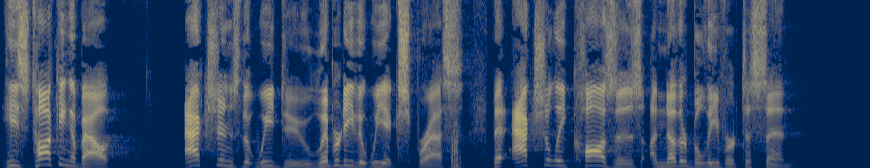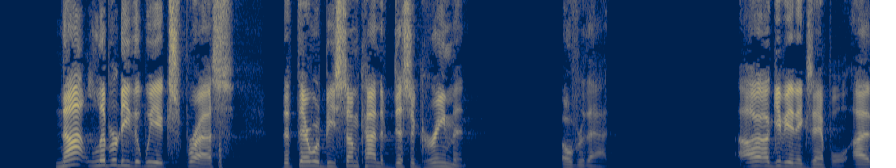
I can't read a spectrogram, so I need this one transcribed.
He's talking about actions that we do, liberty that we express, that actually causes another believer to sin. Not liberty that we express that there would be some kind of disagreement over that. I'll give you an example. Uh,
